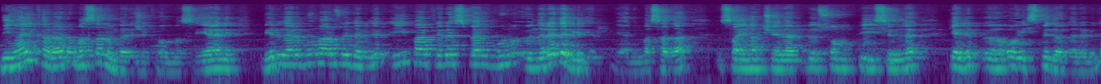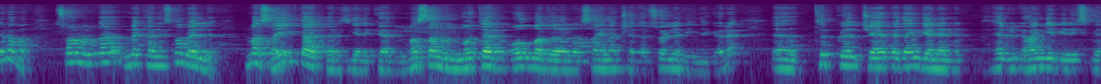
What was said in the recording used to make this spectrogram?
nihai kararı masanın verecek olması. Yani birileri bunu arzu edebilir. İyi Parti resmen bunu önerebilir. Yani masada Sayın Akşener bir somut bir isimle gelip e, o ismi de önerebilir ama sonunda mekanizma belli. Masayı ikna etmeniz gerekiyor. Yani masanın noter olmadığını Sayın Akşener söylediğine göre e, tıpkı CHP'den gelen herhangi bir ismi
